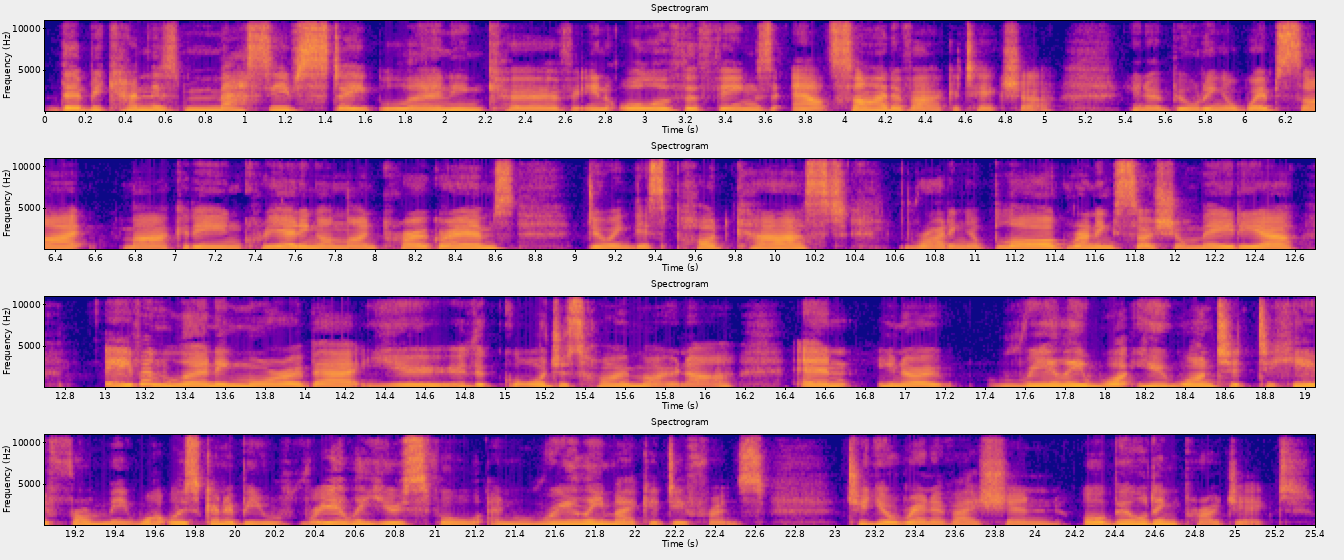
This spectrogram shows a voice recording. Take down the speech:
there became this massive steep learning curve in all of the things outside of architecture you know building a website marketing creating online programs doing this podcast writing a blog running social media even learning more about you, the gorgeous homeowner, and, you know, really what you wanted to hear from me, what was going to be really useful and really make a difference to your renovation or building project.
